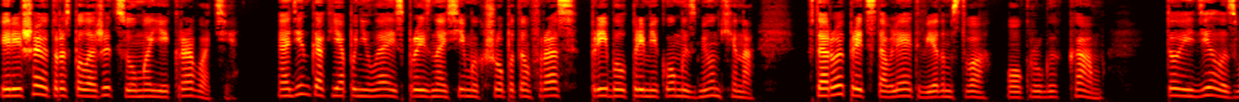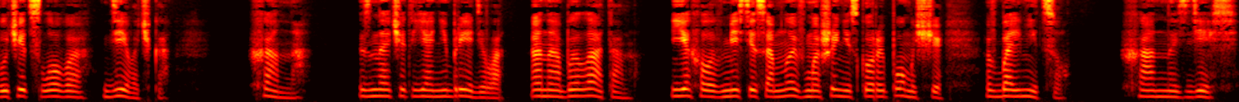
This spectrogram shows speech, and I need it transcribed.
и решают расположиться у моей кровати. Один, как я поняла из произносимых шепотом фраз, прибыл прямиком из Мюнхена, второй представляет ведомство округа Кам. То и дело звучит слово «девочка». Ханна. Значит, я не бредила. Она была там. Ехала вместе со мной в машине скорой помощи, в больницу. Ханна здесь.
